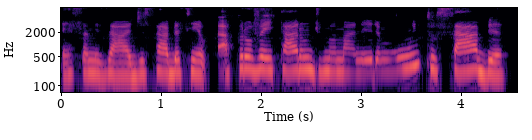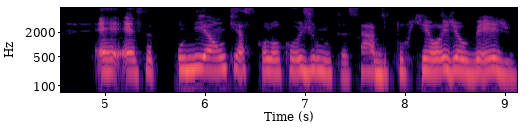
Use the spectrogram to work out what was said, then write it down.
essa amizade, sabe, assim, aproveitaram de uma maneira muito sábia é, essa união que as colocou juntas, sabe? Porque hoje eu vejo,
